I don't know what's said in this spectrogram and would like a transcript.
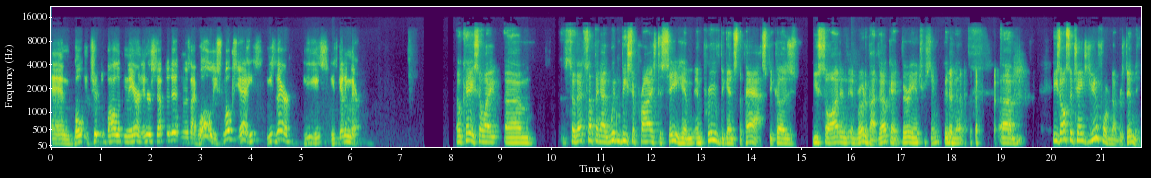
and Bolton tipped the ball up in the air and intercepted it. And it was like, holy smokes, yeah, he's he's there. He's he's getting there. Okay, so I um, so that's something I wouldn't be surprised to see him improved against the pass because you saw it and, and wrote about it. Okay, very interesting. Good to know. um, he's also changed uniform numbers, didn't he?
